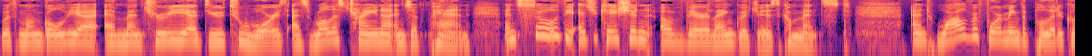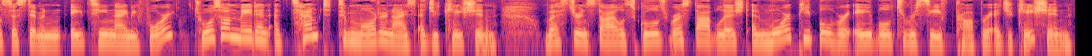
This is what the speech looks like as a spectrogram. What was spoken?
with Mongolia and Manchuria due to wars as well as China and Japan, and so the education of their languages commenced. And while reforming the political system in 1894, Joseon made an attempt to modernize education. Western style schools were established and more people were able to receive proper education.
